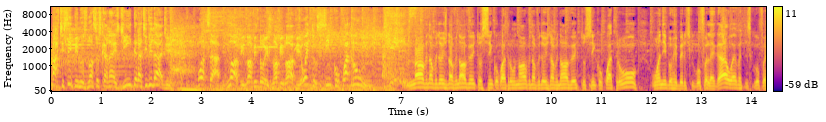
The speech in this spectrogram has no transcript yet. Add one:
Participe nos nossos canais de interatividade. WhatsApp 992998541. 992998541. O Aníbal Ribeiro disse que o gol foi legal, o Everton disse que o gol foi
